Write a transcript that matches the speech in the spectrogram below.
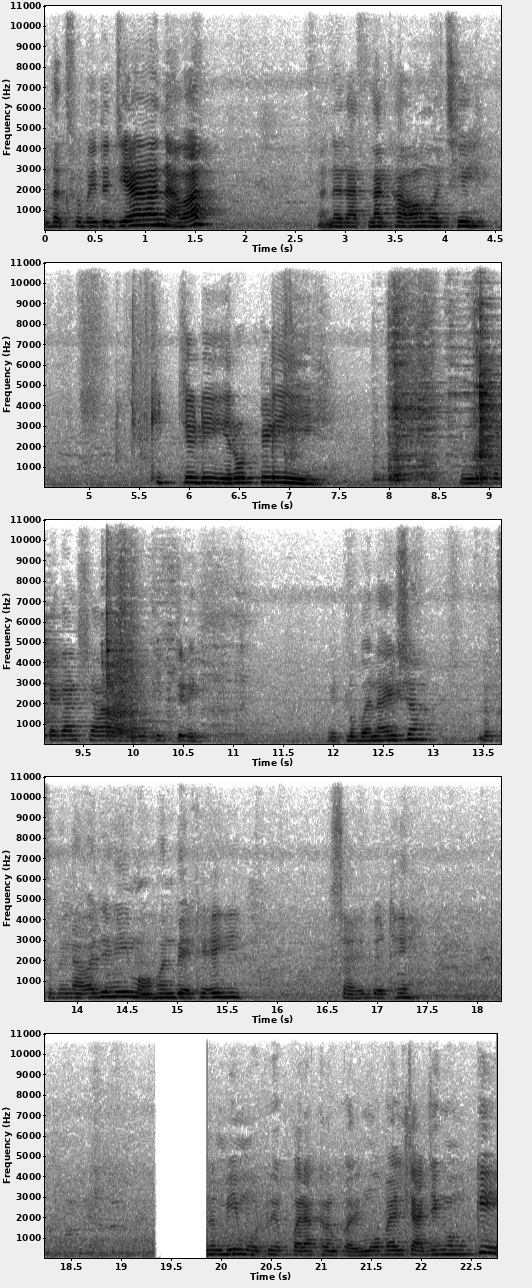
દક્ષુભાઈ તો જ્યાં નાવા. અને રાતના ખાવામાં છે. ખીચડી, રોટલી. ડુંગળી, બટાકાનું શાક અને ખીચડી. એટલું બનાવીશ છે. દક્ષુભાઈ નાવા જઈ મોહન બેઠે અહીં સાહેબ બેઠે અને મોટું એક પરાક્રમ કરી મોબાઈલ ચાર્જિંગમાં મૂકી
